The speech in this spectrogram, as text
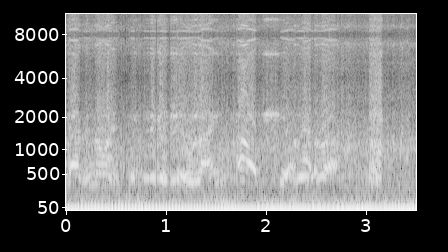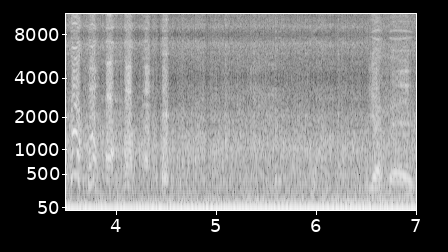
Get a fucking way down to 90. Little lane. Oh, shit, I'm out of luck. Yes, it is.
